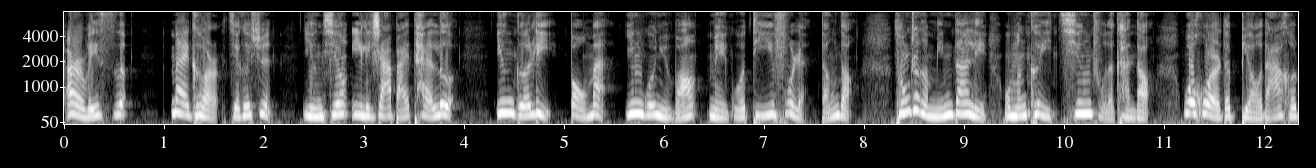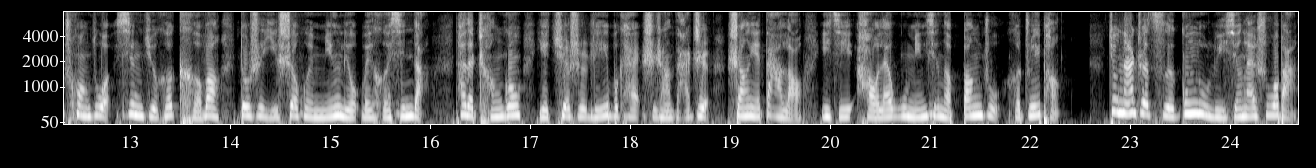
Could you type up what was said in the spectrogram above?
阿尔维斯、迈克尔·杰克逊、影星伊丽莎白·泰勒、英格丽·鲍曼、英国女王、美国第一夫人等等。从这个名单里，我们可以清楚地看到，沃霍尔的表达和创作兴趣和渴望都是以社会名流为核心的。他的成功也确实离不开时尚杂志、商业大佬以及好莱坞明星的帮助和追捧。就拿这次公路旅行来说吧，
